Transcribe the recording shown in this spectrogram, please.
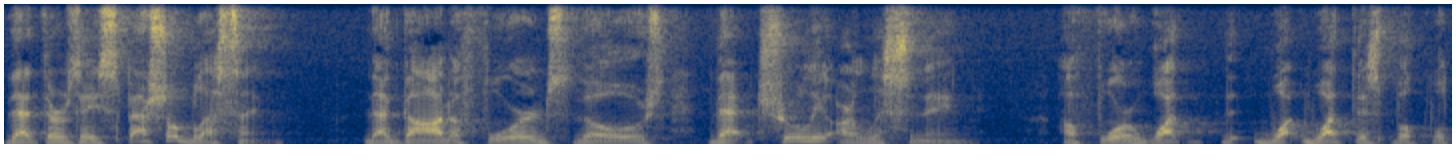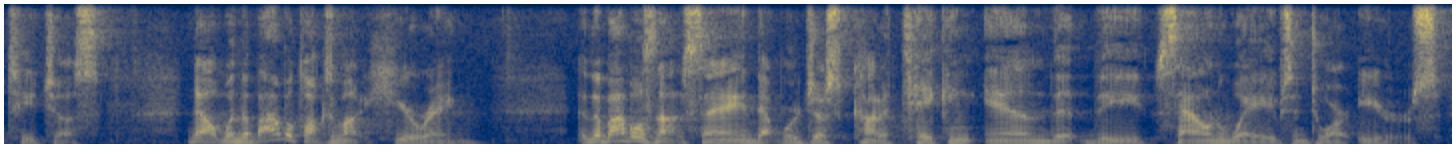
that there's a special blessing that God affords those that truly are listening uh, for what, what, what this book will teach us. Now, when the Bible talks about hearing, the Bible is not saying that we're just kind of taking in the, the sound waves into our ears.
